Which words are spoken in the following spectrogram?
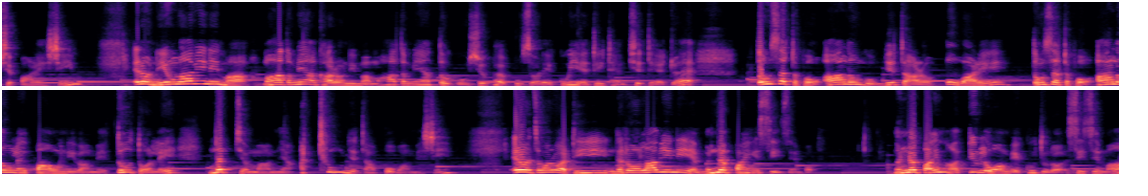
ဖြစ်ပါတယ်ရှင်။အဲ့တော့နေုံလားပြည့်နေ့မှာမဟာသမယအခါတော်နေ့မှာမဟာသမယတုတ်ကိုရွတ်ဖတ်ပူဇော်တဲ့9ရက်အဋိဋ္ဌံဖြစ်တဲ့အတွက်32ပုံအားလုံးကိုမေတ္တာတော်ပို့ပါတယ်။32ပုံအားလုံးလည်းပါဝင်နေပါမယ်။သို့တော်လည်းနတ်ပြမာများအထူးမေတ္တာပို့ပါမယ်ရှင်။အဲ့တော့ကျမတို့ကဒီနတော်လားပြည့်နေ့ရဲ့မနက်ပိုင်းအစီအစဉ်ပေါ့ မနက်ပိုင်းမှာပြုလုပ်ရမယ့်ကုသိုလ်တော်အစီအစဉ်မှာ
